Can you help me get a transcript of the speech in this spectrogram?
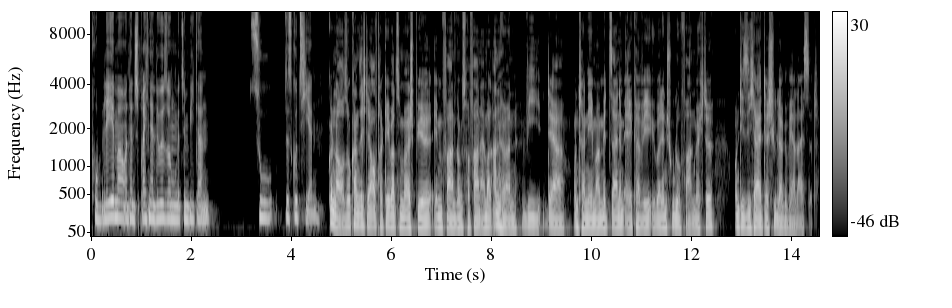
Probleme und entsprechende Lösungen mit den Bietern zu diskutieren. Genau, so kann sich der Auftraggeber zum Beispiel im Verhandlungsverfahren einmal anhören, wie der Unternehmer mit seinem Lkw über den Schulhof fahren möchte und die Sicherheit der Schüler gewährleistet.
